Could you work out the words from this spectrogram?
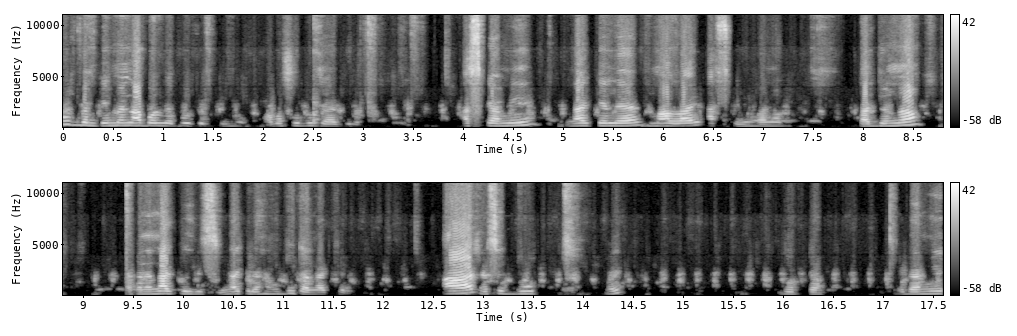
বুঝবেন কিংবা না বললে বুঝবেন কিংবা অবশ্যই বুঝে দিব। আজকে আমি নারকেলের মালাই আইসক্রিম বানাবো। তার জন্য এখানে নারকেল দিচ্ছি। নারকেল এখানে দুটা নারকেল। আর হচ্ছে দুধ দুধটা। এটা আমি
